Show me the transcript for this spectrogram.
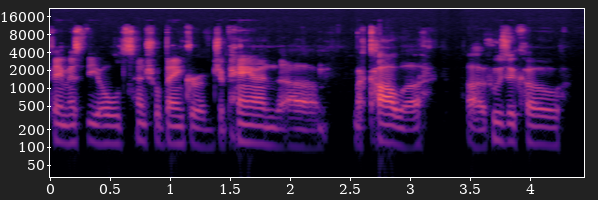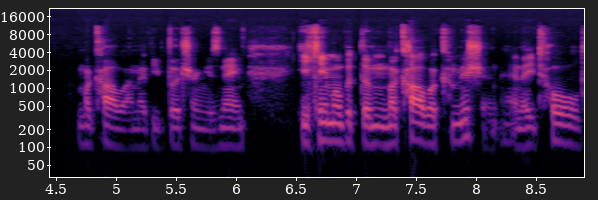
famous, the old central banker of Japan, um, Maekawa, uh, Huzuko Maekawa, I might be butchering his name. He came up with the Maekawa Commission, and they told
